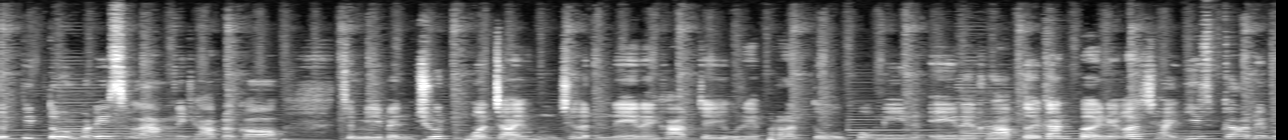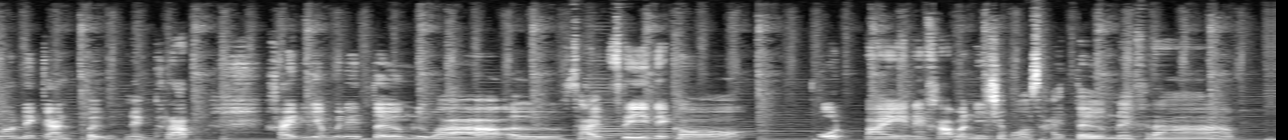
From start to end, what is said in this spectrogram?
ชุดพี่ตูนบอดี้ส a ลมนะครับแล้วก็จะมีเป็นชุดหัวใจหุ่นเชิดนั่นเองนะครับ จะอยู่ในประตูพวกนี้นั่นเองนะครับ โดยการเปิดเนี่ยก็ใช้ 29ไดมอนด์ในการเปิดนะครับ ใครที่ยังไม่ได้เติมหรือว่าเออสายฟรีเนี่ยก็อดไปนะครับ อันนี้เฉพาะสายเติมนะครับ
